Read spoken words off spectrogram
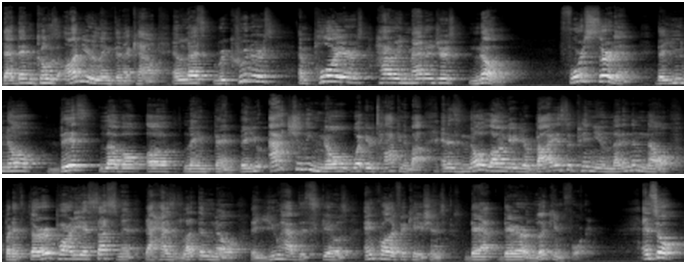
that then goes on your LinkedIn account and lets recruiters, employers, hiring managers know for certain that you know this level of LinkedIn, that you actually know what you're talking about, and it's no longer your biased opinion letting them know, but a third party assessment that has let them know that you have the skills and qualifications that they're looking for. And so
